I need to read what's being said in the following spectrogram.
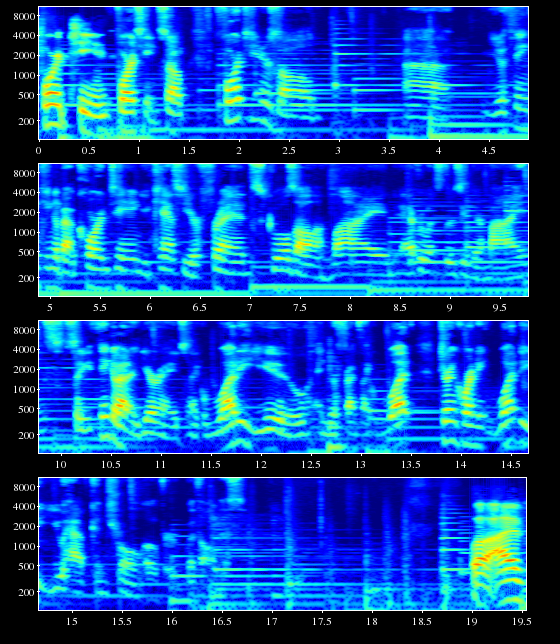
14. 14. So, 14 years old, uh, you're thinking about quarantine, you can't see your friends, school's all online, everyone's losing their minds. So, you think about it at your age, like, what do you and your friends, like, what during quarantine, what do you have control over with all this? Well, I've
